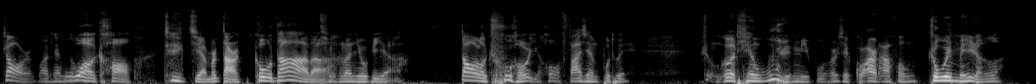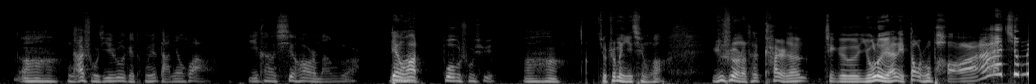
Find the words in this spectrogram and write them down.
照着往前走，我靠，这姐们儿胆儿够大的。挺他妈牛逼啊！到了出口以后，发现不对，整个天乌云密布，而且刮着大风，周围没人了。啊拿手机说给同学打电话了，一看信号是满格，电话拨不出去，啊，就这么一情况。于是呢，他开始在这个游乐园里到处跑啊，啊救命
